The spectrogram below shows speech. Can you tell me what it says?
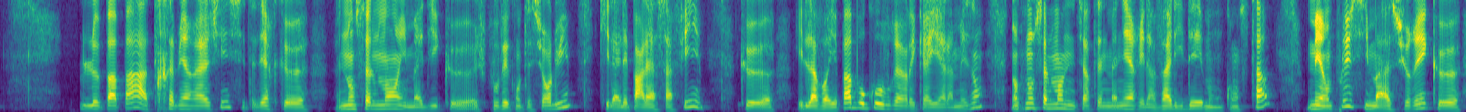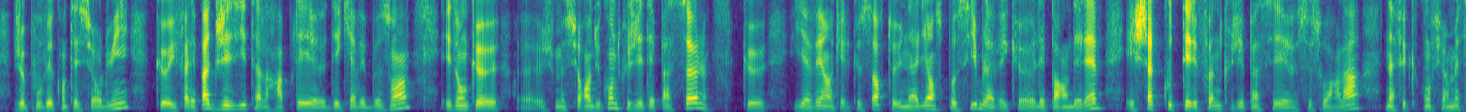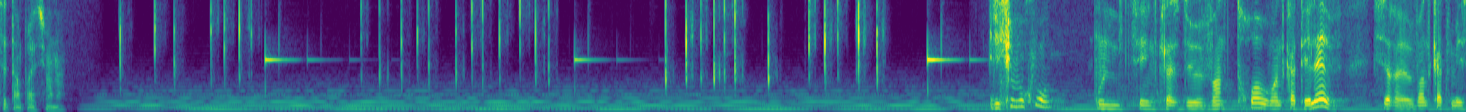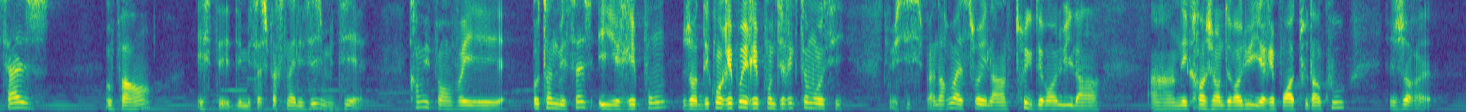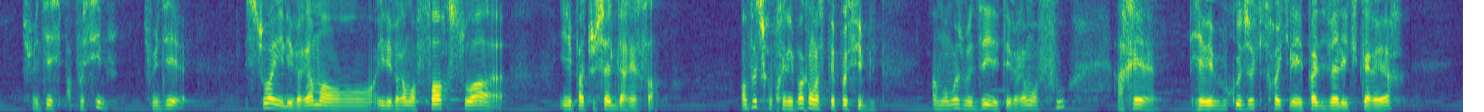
le papa a très bien réagi, c'est-à-dire que non seulement il m'a dit que je pouvais compter sur lui, qu'il allait parler à sa fille, qu'il ne la voyait pas beaucoup ouvrir les cahiers à la maison. Donc non seulement d'une certaine manière il a validé mon constat, mais en plus il m'a assuré que je pouvais compter sur lui, qu'il ne fallait pas que j'hésite à le rappeler euh, dès qu'il y avait besoin. Et donc euh, euh, je me suis rendu compte que j'étais pas seul, qu'il y avait en quelque sorte une alliance possible avec les parents d'élèves. Et chaque coup de téléphone que j'ai passé ce soir-là n'a fait que confirmer cette impression-là. Il écrit beaucoup. Hein. C'est une classe de 23 ou 24 élèves. C'est-à-dire 24 euh, messages aux parents. Et c'était des messages personnalisés. Je me dis, comment il peut envoyer autant de messages et il répond Genre, dès qu'on répond, il répond directement aussi. Je me dit, c'est pas normal. Soit il a un truc devant lui, il a un, écran géant devant lui, il répond à tout d'un coup. Genre, euh, je me dis, c'est pas possible. Je me dis, soit il est vraiment, il est vraiment fort, soit il n'est pas tout seul derrière ça. En fait, je comprenais pas comment c'était possible. À un moment, je me disais, il était vraiment fou. Après, il y avait beaucoup de gens qui croyaient qu'il n'avait pas de vie à l'extérieur.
